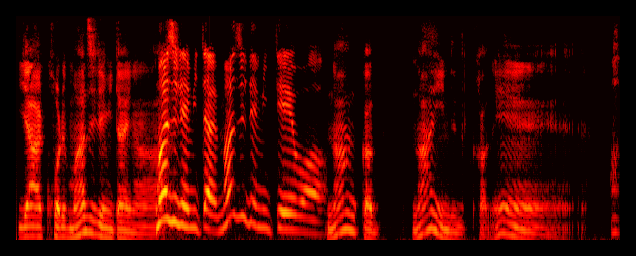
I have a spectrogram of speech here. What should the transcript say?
いやー、これマジで見たいな。マジで見たい。マジで見てえわ。なんか、ないんかね。あ、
